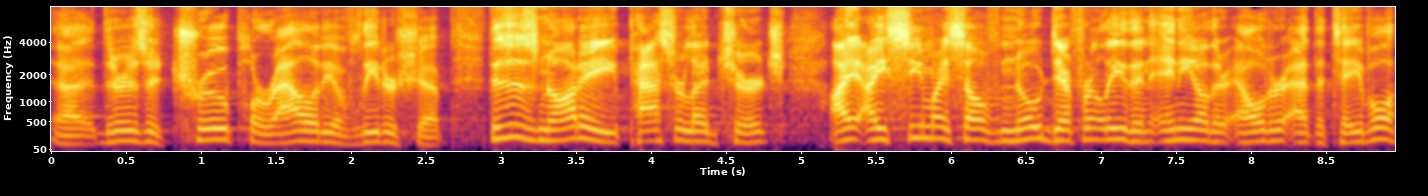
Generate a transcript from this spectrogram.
Uh, there is a true plurality of leadership. This is not a pastor led church. I, I, see myself no differently than any other elder at the table.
